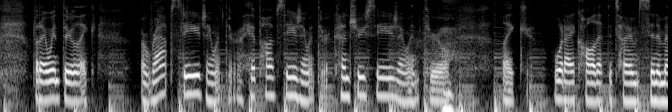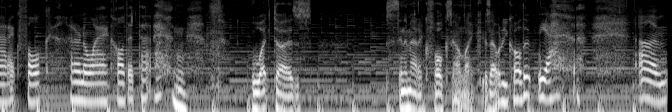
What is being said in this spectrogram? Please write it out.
but I went through like a rap stage, I went through a hip hop stage, I went through a country stage, I went through mm. like what I called at the time cinematic folk. I don't know why I called it that. Mm. What does cinematic folk sound like? Is that what you called it? yeah. um,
